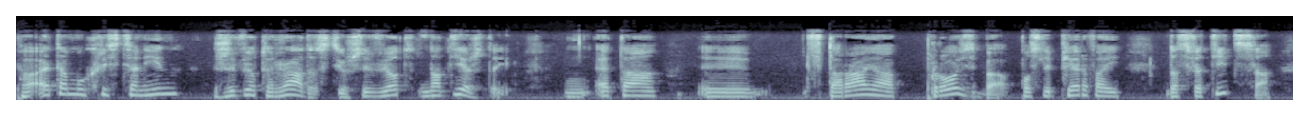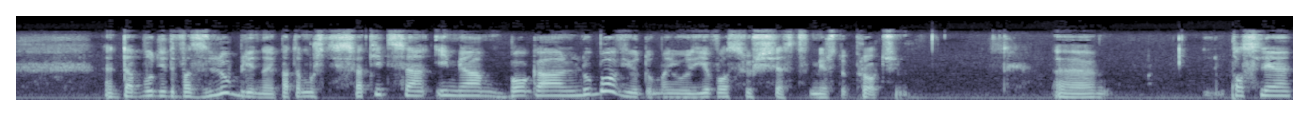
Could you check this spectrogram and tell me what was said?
Поэтому христианин живет радостью, живет надеждой. Это э, вторая просьба после первой «досвятиться», да будет возлюбленной, потому что святится имя Бога любовью, думаю, его существ, между прочим. После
